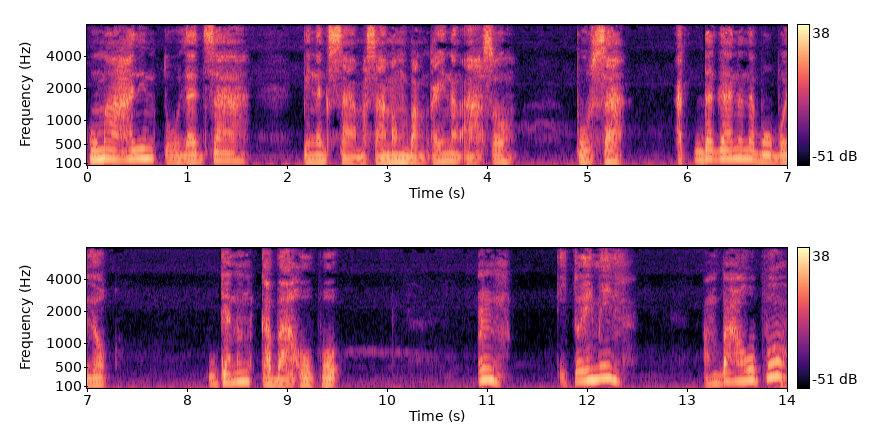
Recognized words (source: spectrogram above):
humahalin tulad sa pinagsama-samang bangkay ng aso, pusa at daga na nabubulok. Ganon kabaho po. Mm, Tito Emil, ang baho po.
